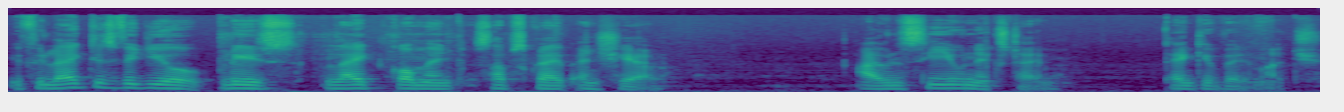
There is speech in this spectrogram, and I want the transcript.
If you like this video, please like, comment, subscribe and share. I will see you next time. Thank you very much.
